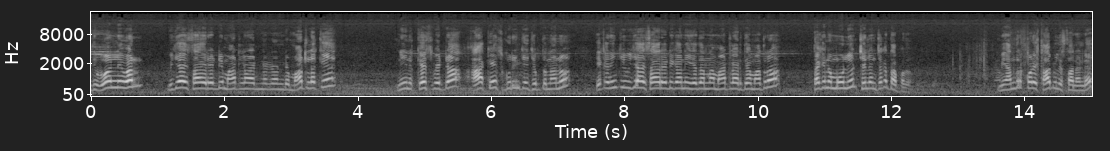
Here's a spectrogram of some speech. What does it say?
ఇది ఓన్లీ వన్ విజయసాయి రెడ్డి మాట్లాడినటువంటి మాటలకి నేను కేసు పెట్టా ఆ కేసు గురించే చెప్తున్నాను. ఇక నుంచి విజయసాయి రెడ్డి కానీ ఏదన్నా మాట్లాడితే మాత్రం తగిన మూల్యం చెల్లించక తప్పదు. మీ అందరికి కూడా కాపీలు ఇస్తానండి.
